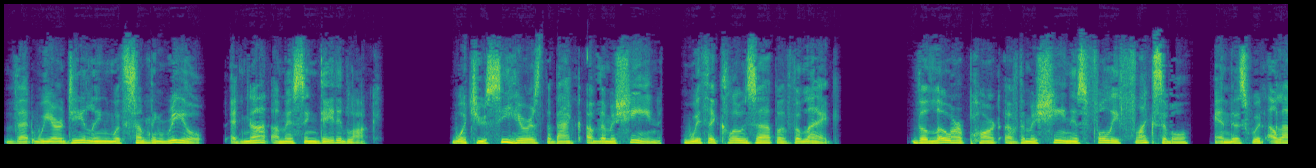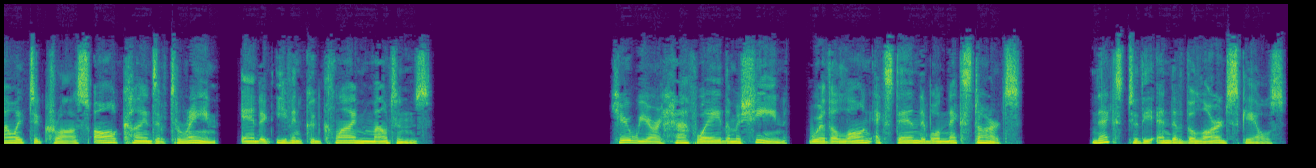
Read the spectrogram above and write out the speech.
that we are dealing with something real, and not a missing data block. What you see here is the back of the machine, with a close-up of the leg. The lower part of the machine is fully flexible, and this would allow it to cross all kinds of terrain, and it even could climb mountains. Here we are halfway the machine, where the long extendable neck starts. Next to the end of the large scales,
